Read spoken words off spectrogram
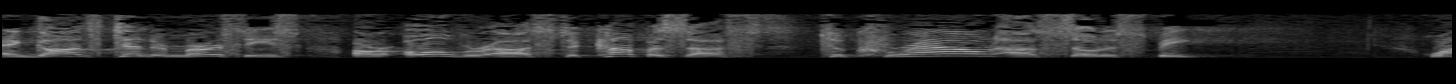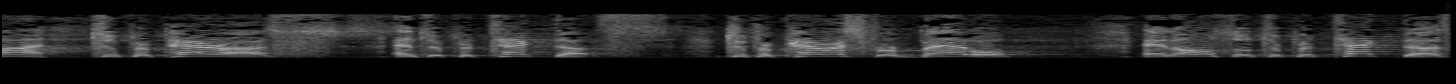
and God's tender mercies are over us to compass us, to crown us, so to speak. Why? To prepare us and to protect us. To prepare us for battle and also to protect us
